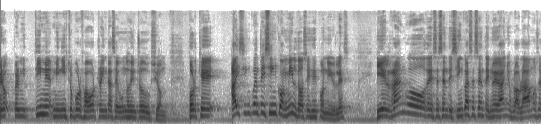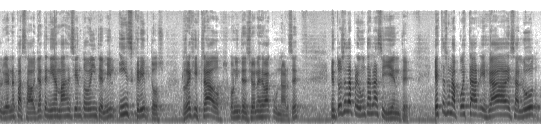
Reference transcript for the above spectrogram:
Pero permitime, ministro, por favor, 30 segundos de introducción, porque hay 55 mil dosis disponibles y el rango de 65 a 69 años, lo hablábamos el viernes pasado, ya tenía más de 120 mil inscriptos registrados con intenciones de vacunarse. Entonces la pregunta es la siguiente, ¿esta es una apuesta arriesgada de salud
